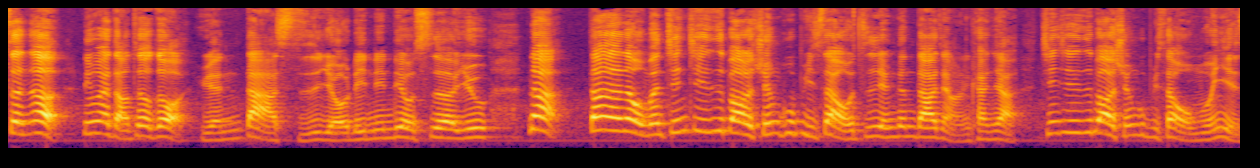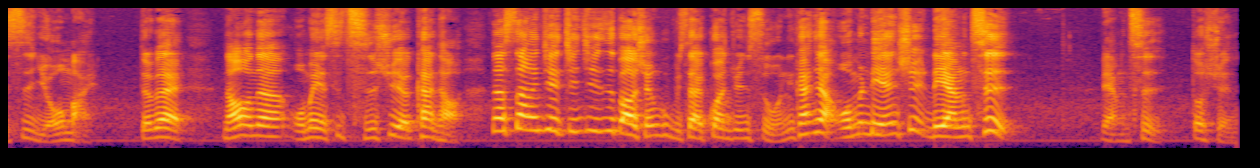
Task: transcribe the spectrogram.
正二，另外一档叫做元大石油零零六四二 U。那当然呢，我们经济日报的选股比赛，我之前跟大家讲，你看一下经济日报的选股比赛，我们也是有买，对不对？然后呢，我们也是持续的看好。那上一届经济日报选股比赛冠军是我，你看一下，我们连续两次，两次都选了。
